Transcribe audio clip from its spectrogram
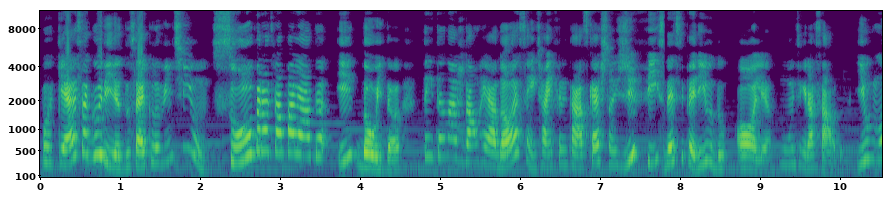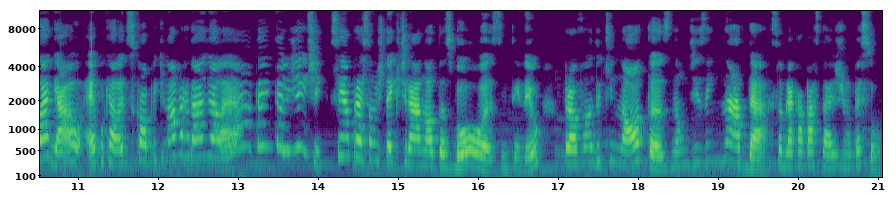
Porque essa guria do século XXI, super atrapalhada e doida, tentando ajudar um readolescente a enfrentar as questões difíceis desse período, olha, muito engraçado. E o legal é porque ela descobre que na verdade ela é até inteligente, sem a pressão de ter que tirar notas boas, entendeu? Provando que notas não dizem nada sobre a capacidade de uma pessoa.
